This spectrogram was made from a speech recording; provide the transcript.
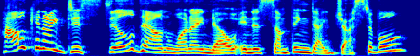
How can I distill down what I know into something digestible?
